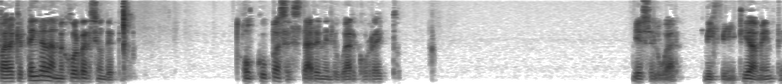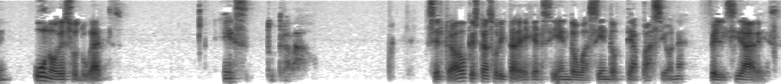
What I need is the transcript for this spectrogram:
Para que tenga la mejor versión de ti, ocupas estar en el lugar correcto. Y ese lugar, definitivamente, uno de esos lugares, es tu trabajo. Si el trabajo que estás ahorita ejerciendo o haciendo te apasiona, felicidades.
